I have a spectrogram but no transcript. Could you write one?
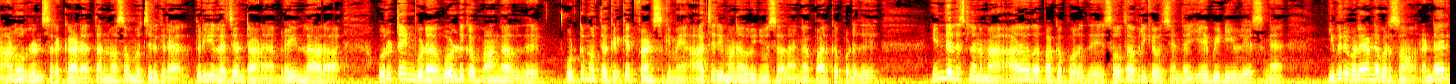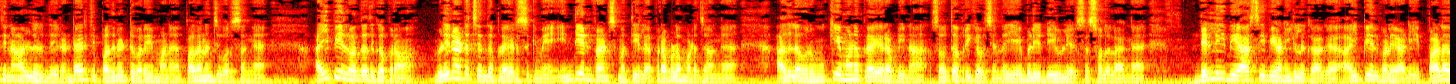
நானூறு ரன்ஸ் ரெக்கார்டை தன் வசம் வச்சிருக்கிற பெரிய லெஜண்டான பிரெயின் லாரா ஒரு டைம் கூட வேர்ல்டு கப் வாங்காதது. ஒட்டுமொத்த கிரிக்கெட் ஃபேன்ஸுக்குமே ஆச்சரியமான ஒரு நியூஸாக தாங்க பார்க்கப்படுது. இந்த லிஸ்ட்டில் நம்ம ஆறாவதாக பார்க்க போகிறது சவுத் ஆப்பிரிக்காவை சேர்ந்த ஏபி டிவிலியர்ஸுங்க இவர் விளையாண்ட வருஷம் ரெண்டாயிரத்தி நாலுலேருந்து ரெண்டாயிரத்தி பதினெட்டு வரையுமான பதினஞ்சு வருஷங்க. ஐபிஎல் வந்ததுக்கப்புறம் வெளிநாட்டை சேர்ந்த பிளேயர்ஸுக்குமே இந்தியன் ஃபேன்ஸ் மத்தியில் பிரபலம் அடைஞ்சாங்க. அதில் ஒரு முக்கியமான பிளேயர் அப்படின்னா சவுத் ஆப்பிரிக்காவை சேர்ந்த ஏபிளி டிவிலியர்ஸை சொல்லலாங்க. டெல்லி பி ஆர்சிபி அணிகளுக்காக ஐபிஎல் விளையாடி பல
